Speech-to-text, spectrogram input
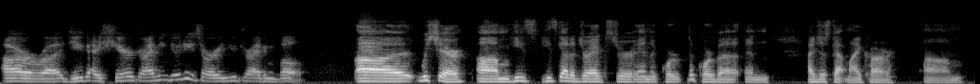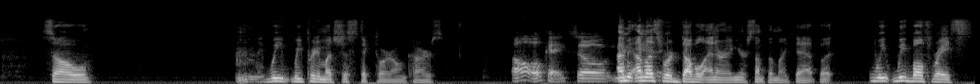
are uh, do you guys share driving duties, or are you driving both? Uh, we share. Um, he's he's got a dragster and the Cor- the Corvette, and I just got my car. Um, so we we pretty much just stick to our own cars. Oh, okay. So I mean, unless we're double entering or something like that, but we we both race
